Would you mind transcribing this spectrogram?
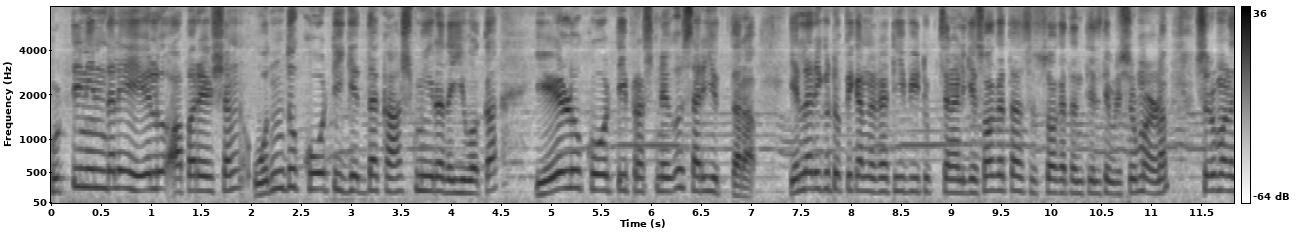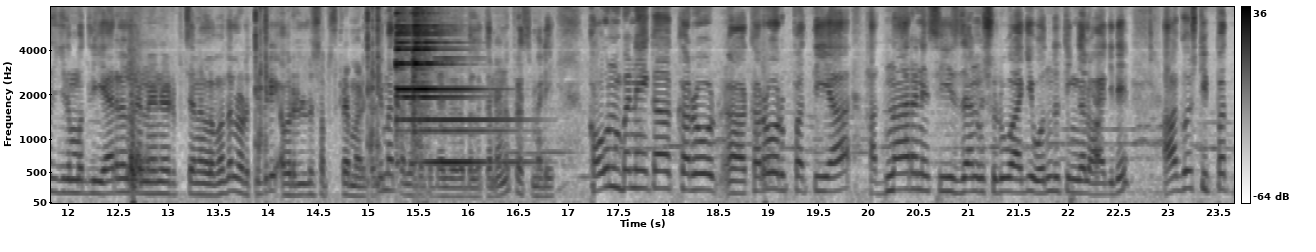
ಹುಟ್ಟಿನಿಂದಲೇ ಏಳು ಆಪರೇಷನ್, ಒಂದು ಕೋಟಿ ಗೆದ್ದ ಕಾಶ್ಮೀರದ ಯುವಕ, ಏಳು ಕೋಟಿ ಪ್ರಶ್ನೆಗೂ ಸರಿಯುತ್ತರ. ಎಲ್ಲರಿಗೂ ಟೊಪ್ಪಿ ಕನ್ನಡ ಟಿ ವಿ ಯೂಟ್ಯೂಬ್ ಚಾನಲ್ಗೆ ಸ್ವಾಗತ. ಸುಸ್ವಾಗತ ಅಂತ ಹೇಳ್ತೀವಿ ಶುರು ಮಾಡೋಣ ಶುರು ಮಾಡೋದಕ್ಕಿಂತ ಮೊದಲು ಯಾರೆಲ್ಲ ನನ್ನ ಯೂಟ್ಯೂಬ್ ಚಾನಲ್ ಮೊದಲು ನೋಡ್ತಿದ್ರಿ ಅವರೆಲ್ಲರೂ ಸಬ್ಸ್ಕ್ರೈಬ್ ಮಾಡ್ಕೊಳ್ಳಿ ಮತ್ತು ಬೆಲ್ಲಕ್ಕನ್ನು ಪ್ರೆಸ್ ಮಾಡಿ. ಕೌನ್ ಬನೇಗ ಕರೋ ಕರೋರ್ಪತಿಯ ಹದಿನಾರನೇ ಸೀಸನ್ ಶುರುವಾಗಿ ಒಂದು ತಿಂಗಳು ಆಗಿದೆ. ಆಗಸ್ಟ್ ಇಪ್ಪತ್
